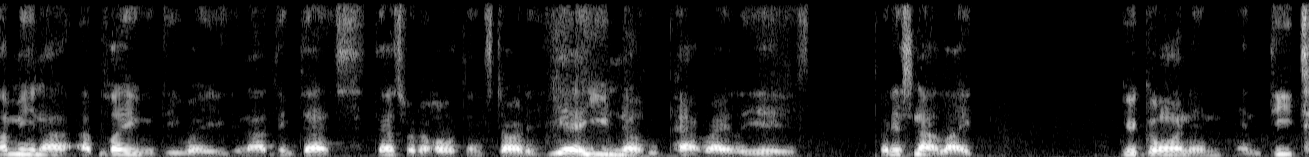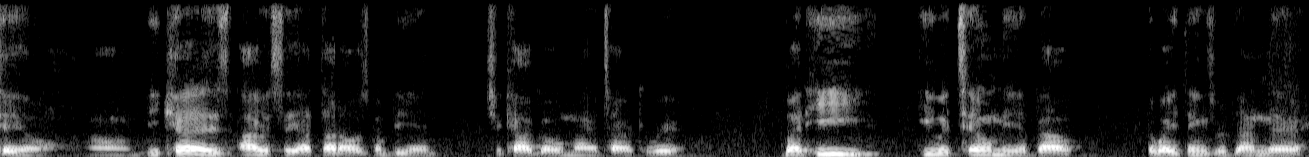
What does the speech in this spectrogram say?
I mean, I, I played with D Wade, and I think that's that's where the whole thing started. Yeah, you know who Pat Riley is, but it's not like you're going in, in detail um, because obviously I thought I was going to be in Chicago my entire career. But he he would tell me about the way things were done there,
